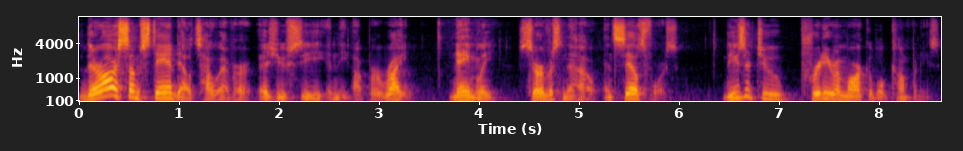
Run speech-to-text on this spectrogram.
There are some standouts, however, as you see in the upper right, namely ServiceNow and Salesforce. These are two pretty remarkable companies.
